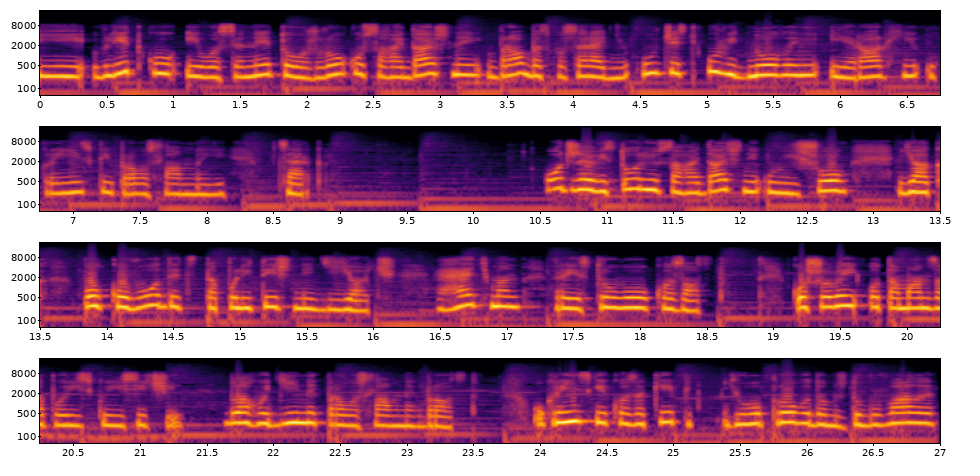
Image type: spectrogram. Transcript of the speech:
І влітку і восени того ж року Сагайдачний брав безпосередню участь у відновленні ієрархії Української православної церкви. Отже, в історію Сагайдачний увійшов як полководець та політичний діяч, гетьман реєстрового козацтва, кошовий отаман Запорізької Січі, благодійник православних братств. Українські козаки під його проводом здобували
